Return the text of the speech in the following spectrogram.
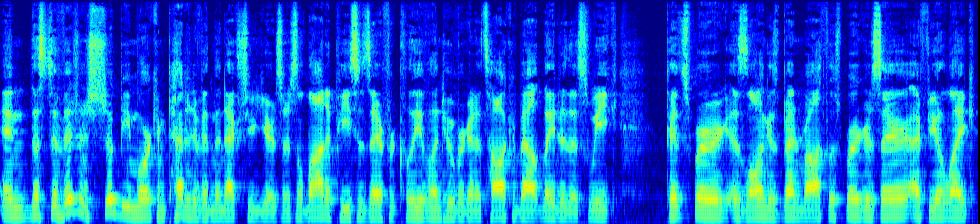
And this division should be more competitive in the next few years. There's a lot of pieces there for Cleveland, who we're going to talk about later this week. Pittsburgh, as long as Ben Roethlisberger's there, I feel like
